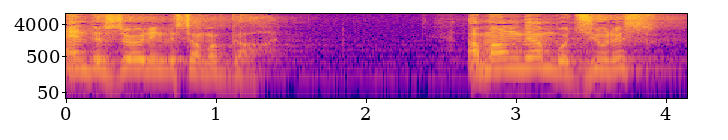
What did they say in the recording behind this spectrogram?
and deserting the Son of God. Among them were Judas,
